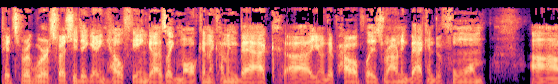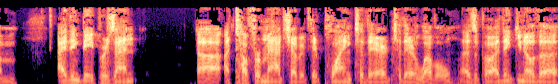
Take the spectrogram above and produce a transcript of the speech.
Pittsburgh, where especially they're getting healthy and guys like Malkin are coming back, uh, you know, their power plays rounding back into form. Um, I think they present uh, a tougher matchup if they're playing to their to their level. As opposed, I think you know the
